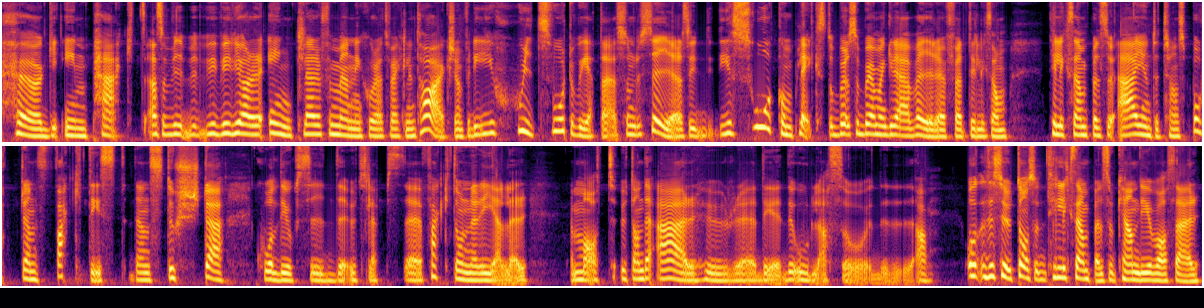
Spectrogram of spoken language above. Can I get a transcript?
hög impact. Alltså vi, vi vill göra det enklare för människor att verkligen ta action. För Det är skitsvårt att veta. Som du säger, alltså det är så komplext. Och så börjar man gräva i det för att det liksom Till exempel så är ju inte transporten faktiskt den största koldioxidutsläppsfaktorn när det gäller mat, utan det är hur det, det odlas. Och, ja. och dessutom, så till exempel, så kan det ju vara så här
